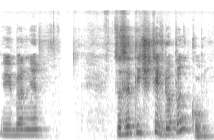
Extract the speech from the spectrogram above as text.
Výborně. Co se týče těch doplňků,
